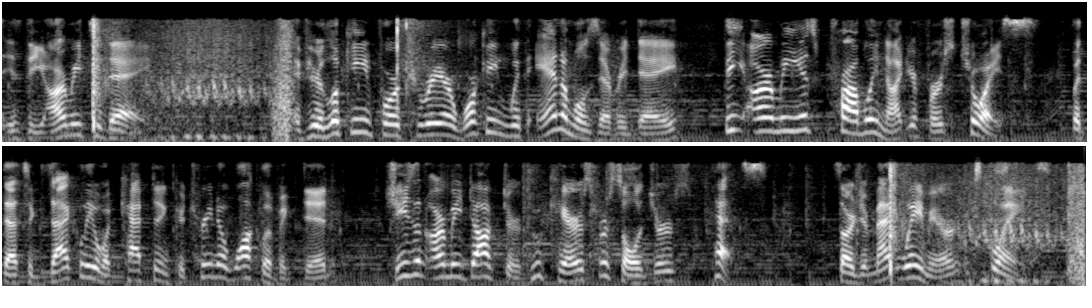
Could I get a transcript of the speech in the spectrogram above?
is the Army Today. If you're looking for a career working with animals every day, the Army is probably not your first choice. But that's exactly what Captain Katrina Waklevic did. She's an Army doctor who cares for soldiers' pets. Sergeant Matt Waymer explains.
